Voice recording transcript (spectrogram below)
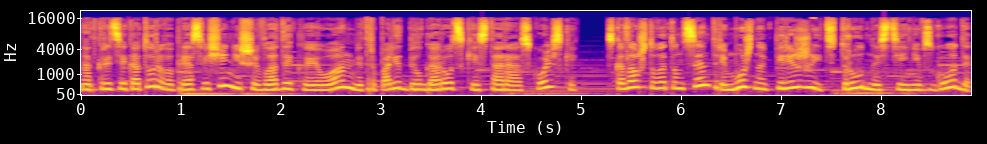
на открытии которого преосвященнейший владыка Иоанн, митрополит Белгородский и Старооскольский, сказал, что в этом центре можно пережить трудности и невзгоды,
